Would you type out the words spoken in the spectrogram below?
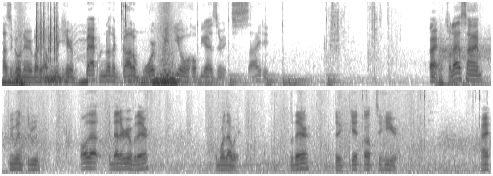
How's it going, everybody? I'm Rick here, back with another God of War video. Hope you guys are excited. Alright, so last time we went through all that in that area over there. Or more that way. Over there to get up to here. Alright.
